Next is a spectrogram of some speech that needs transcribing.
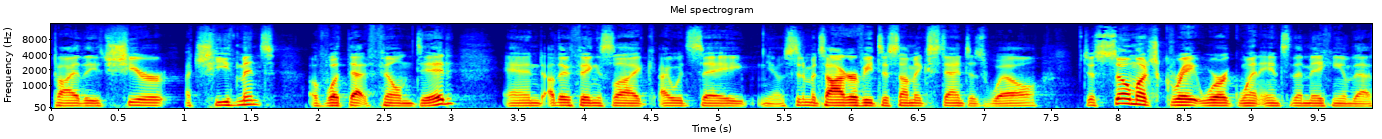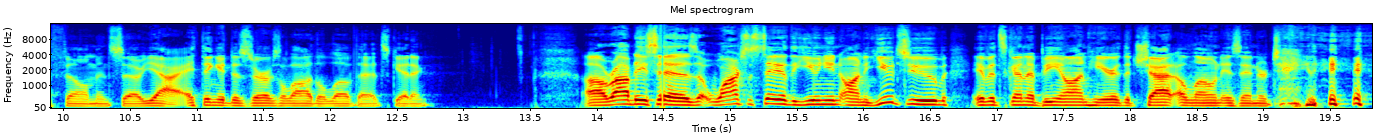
by the sheer achievement of what that film did and other things like I would say, you know, cinematography to some extent as well. Just so much great work went into the making of that film. And so, yeah, I think it deserves a lot of the love that it's getting. Uh, Rob D says, watch the State of the Union on YouTube. If it's going to be on here, the chat alone is entertaining.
